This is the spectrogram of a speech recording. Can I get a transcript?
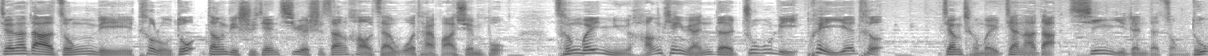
加拿大总理特鲁多当地时间七月十三号在渥太华宣布，曾为女航天员的朱莉·佩耶特将成为加拿大新一任的总督。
